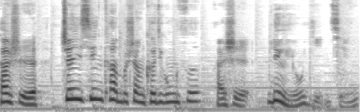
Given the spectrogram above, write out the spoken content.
他是真心看不上科技公司，还是另有隐情？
